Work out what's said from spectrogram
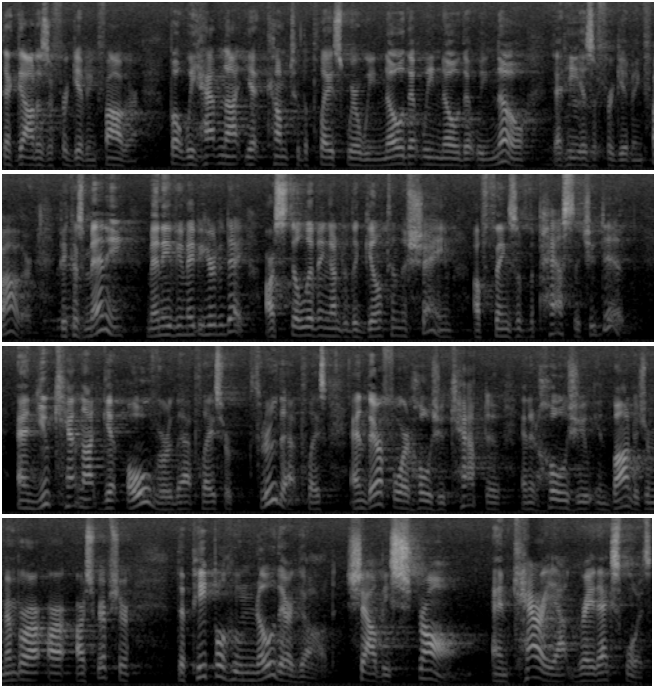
that God is a forgiving Father, but we have not yet come to the place where we know that we know that we know that He is a forgiving Father. Because many, many of you may be here today, are still living under the guilt and the shame of things of the past that you did. And you cannot get over that place or through that place, and therefore it holds you captive and it holds you in bondage. Remember our, our, our scripture the people who know their God shall be strong and carry out great exploits.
